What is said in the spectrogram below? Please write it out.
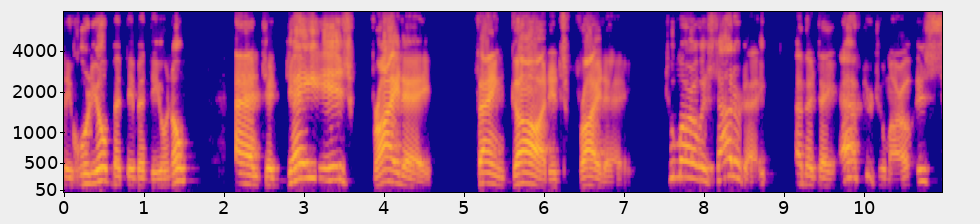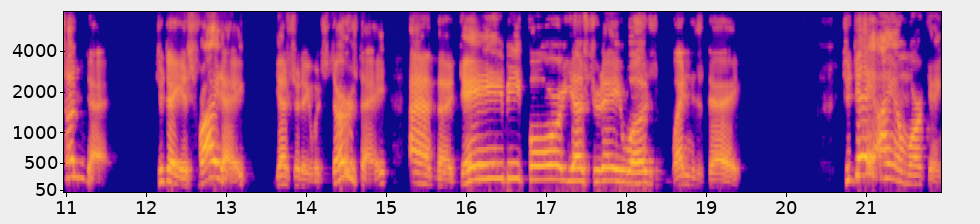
de julio 2021. And today is Friday. Thank God it's Friday. Tomorrow is Saturday, and the day after tomorrow is Sunday. Today is Friday, yesterday was Thursday, and the day before yesterday was Wednesday. Today I am working,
